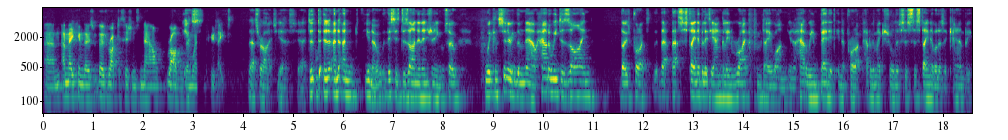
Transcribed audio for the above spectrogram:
um, and making those those right decisions now rather than when Yes. it's too late. That's right. Yes. Yeah. And, and you know this is design and engineering. So we're considering them now. How do we design those products that that sustainability angle in right from day one? You know, how do we embed it in a product? How do we make sure this is sustainable as it can be?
